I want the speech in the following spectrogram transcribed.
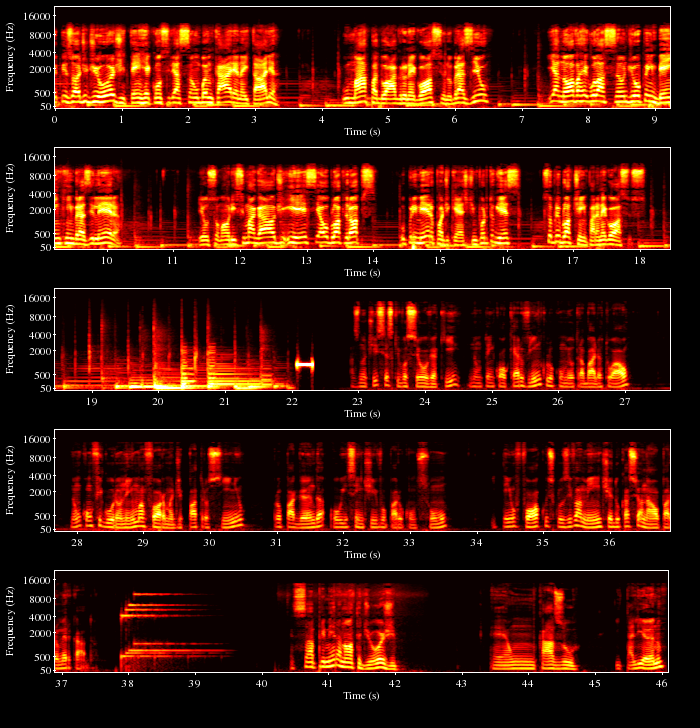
No episódio de hoje tem reconciliação bancária na Itália, o mapa do agronegócio no Brasil e a nova regulação de Open Banking brasileira. Eu sou Maurício Magaldi e esse é o Block Drops, o primeiro podcast em português sobre blockchain para negócios. As notícias que você ouve aqui não têm qualquer vínculo com o meu trabalho atual, não configuram nenhuma forma de patrocínio, propaganda ou incentivo para o consumo e têm o foco exclusivamente educacional para o mercado. Essa primeira nota de hoje é um caso italiano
